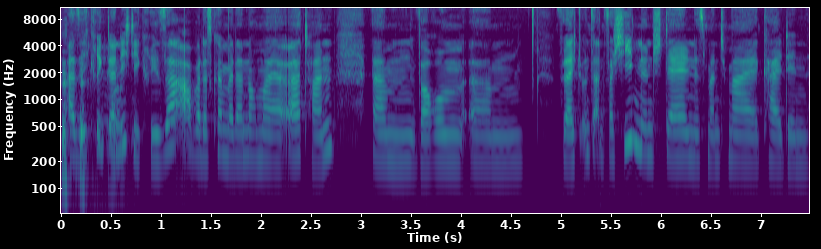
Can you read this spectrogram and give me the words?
Also ich kriege da nicht die Krise, aber das können wir dann nochmal erörtern, ähm, warum ähm, vielleicht uns an verschiedenen Stellen es manchmal kalt den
